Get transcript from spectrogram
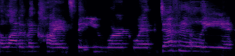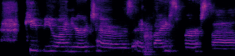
a lot of the clients that you work with definitely keep you on your toes and mm-hmm. vice versa.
